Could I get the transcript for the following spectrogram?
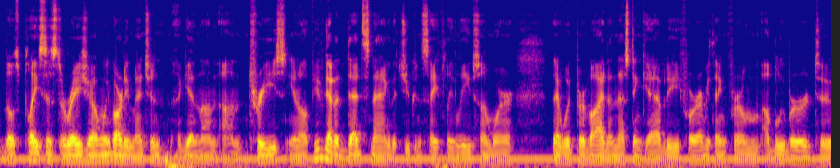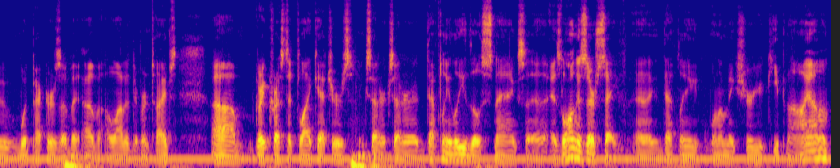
those places to raise young. We've already mentioned again on on trees. You know, if you've got a dead snag that you can safely leave somewhere, that would provide a nesting cavity for everything from a bluebird to woodpeckers of, of a lot of different types, um, great crested flycatchers, et cetera, et cetera. Definitely leave those snags uh, as long as they're safe. Uh, definitely want to make sure you keep an eye on them.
